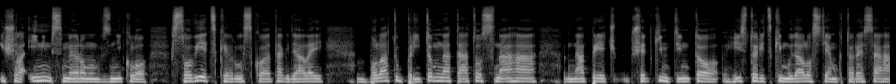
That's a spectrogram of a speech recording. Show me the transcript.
išla iným smerom, vzniklo sovietské Rusko a tak ďalej, bola tu prítomná prítomná táto snaha naprieč všetkým týmto historickým udalostiam, ktoré sa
